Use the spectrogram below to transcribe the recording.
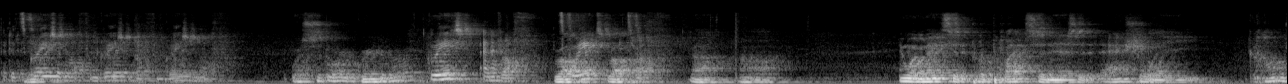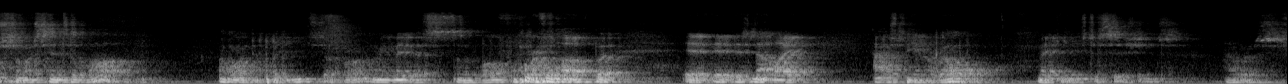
that it's great enough and great enough and great enough, What's the word? Great enough. great and rough. It's great, rough. it's rough. Uh, uh. And what makes it perplexing is it actually comes from a sense of love. I want to please. I mean, maybe that's some low form of love, but it, it, it's not like I was being a rebel making these decisions. I was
